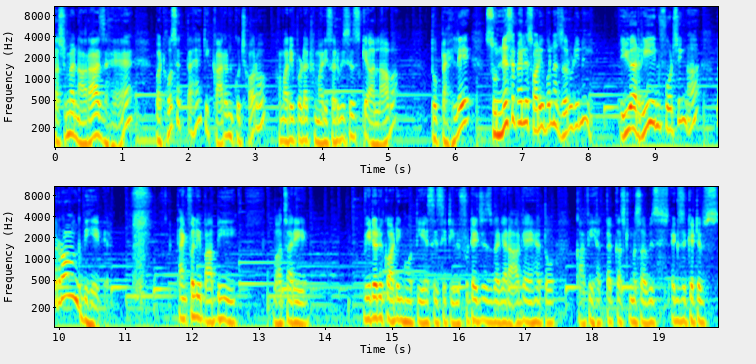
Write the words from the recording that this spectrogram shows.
customer नाराज़ है बट हो सकता है कि कारण कुछ और हो, हमारी प्रोडक्ट हमारी सर्विसेज़ के अलावा। तो पहले सुनने से पहले सॉरी बोलना ज़रूरी नहीं। You are reinforcing a wrong behaviour thankfully भाभी बहुत सारी वीडियो रिकॉर्डिंग होती है सीसीटीवी फुटेजेस वगैरह आ गए हैं तो काफ़ी हद तक कस्टमर सर्विस एग्जीक्यूटिव्स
